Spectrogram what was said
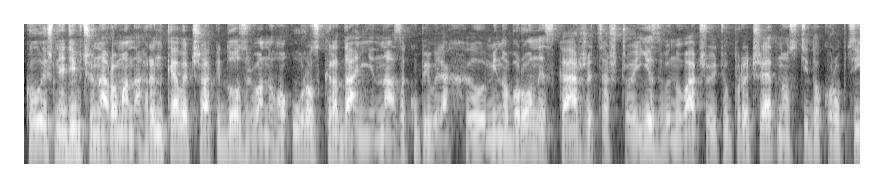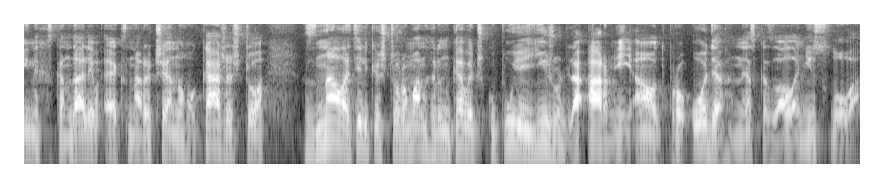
Колишня дівчина Романа Гринкевича, підозрюваного у розкраданні на закупівлях е, Міноборони, скаржиться, що її звинувачують у причетності до корупційних скандалів екс-нареченого. каже, що знала тільки, що Роман Гринкевич купує їжу для армії, а от про одяг не сказала ні слова.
